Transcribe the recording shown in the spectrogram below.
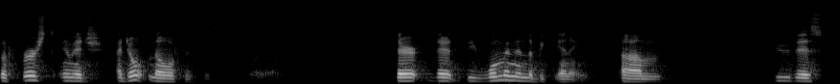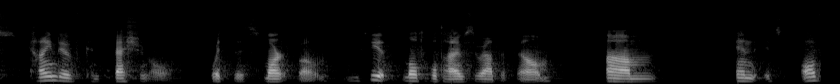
the first image. I don't know if this is they're, they're, the woman in the beginning um, do this kind of confessional with this smartphone. You see it multiple times throughout the film. Um, and it's all,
